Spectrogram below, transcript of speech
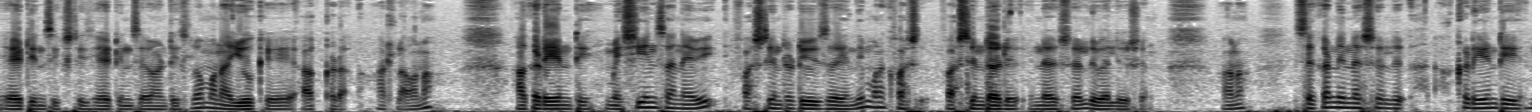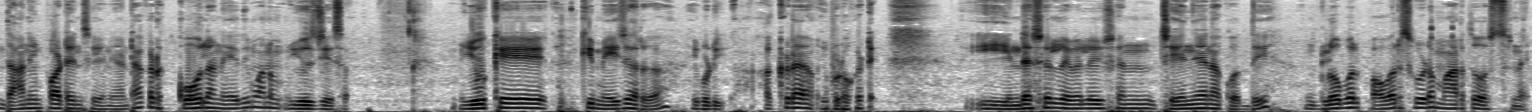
ఎయిటీన్ సిక్స్టీస్ ఎయిటీన్ సెవెంటీస్లో మన యూకే అక్కడ అట్లా అవునా. అక్కడ ఏంటి? మెషిన్స్ అనేవి ఫస్ట్ ఇంట్రడ్యూస్ అయింది మనకు first first introduce industrial revolution అవునా. సెకండ్ ఇండస్ట్రియల్ అక్కడ ఏంటి? దాని ఇంపార్టెన్స్ ఏంటి అంటే అక్కడ కోల్ అనేది మనం యూజ్ చేసాం యూకేకి మేజర్గా ఇప్పుడు అక్కడ ఇప్పుడు ఒకటే. ఈ ఇండస్ట్రియల్ రెవల్యూషన్ చేంజ్ అయిన కొద్దీ గ్లోబల్ పవర్స్ కూడా మారుతూ వస్తున్నాయి.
